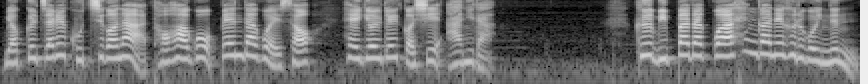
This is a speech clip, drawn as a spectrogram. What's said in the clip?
몇 글자를 고치거나 더하고 뺀다고 해서 해결될 것이 아니다. 그 밑바닥과 행간에 흐르고 있는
